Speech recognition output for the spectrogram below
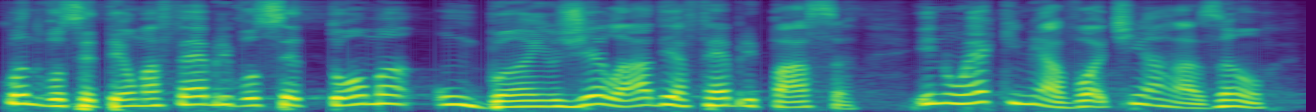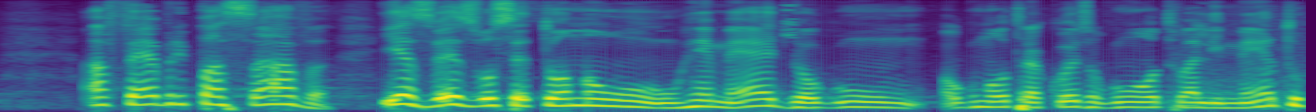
Quando você tem uma febre, você toma um banho gelado e a febre passa. E não é que minha avó tinha razão, a febre passava. E às vezes você toma um remédio, algum, alguma outra coisa, algum outro alimento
